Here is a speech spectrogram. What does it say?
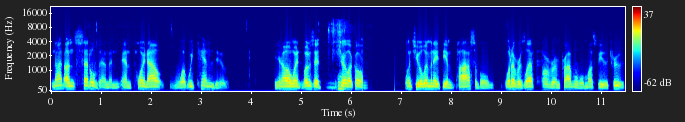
not unsettle them and and point out what we can do. You know, when what was it, Sherlock Holmes? Once you eliminate the impossible, whatever's left, however improbable, must be the truth.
